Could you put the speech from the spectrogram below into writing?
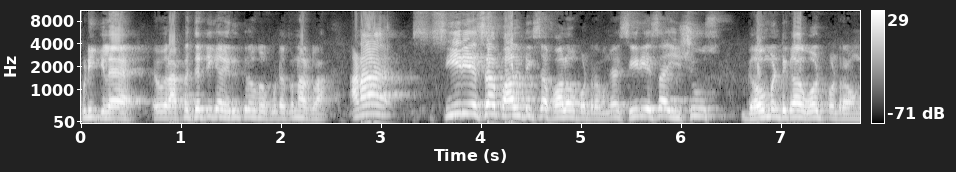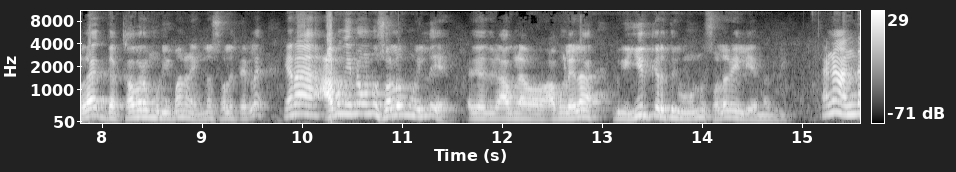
பிடிக்கல. ஒரு அப்பத்தட்டிக்காக இருக்கிறவங்க கூட்டத்தான் இருக்கலாம். ஆனால் சீரியஸாக பாலிடிக்ஸை ஃபாலோ பண்ணுறவங்க சீரியஸாக இஷ்யூஸ் கவர்மெண்ட்டுக்காக ஓட் பண்ணுறவங்கள கவர முடியுமா? நான் இன்னும் சொல்ல தெரியல. ஏன்னா அவங்க இன்னும் ஒன்றும் சொல்லவும் இல்லையே. அது அவங்கள அவங்களெல்லாம் இவங்க ஈர்க்கிறதுக்கு ஒன்றும் சொல்லவே இல்லையே மாதிரி. ஆனா அந்த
